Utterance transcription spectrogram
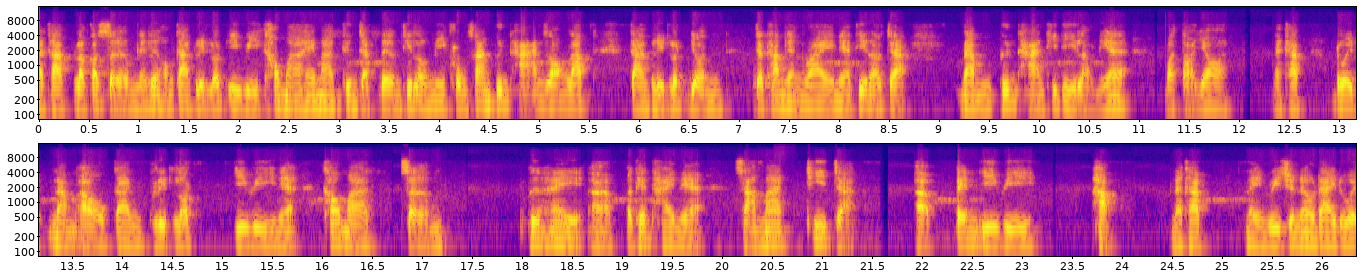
นะครับแล้วก็เสริมในเรื่องของการผลิตรถ EV เข้ามาให้มากขึ้นจากเดิมที่เรามีโครงสร้างพื้นฐานรองรับการผลิตรถยนต์ จะทำอย่างไรเนี่ยที่เราจะนำพื้นฐานที่ดีเหล่านี้มาต่อยอดนะครับ โดยนำเอาการผลิตรถ EV เนี่ยเข้ามาเสริม เพื่อให้ประเทศไทยเนี่ยสามารถที่จะเป็น EV hub นะครับใน regional ได้ด้วย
